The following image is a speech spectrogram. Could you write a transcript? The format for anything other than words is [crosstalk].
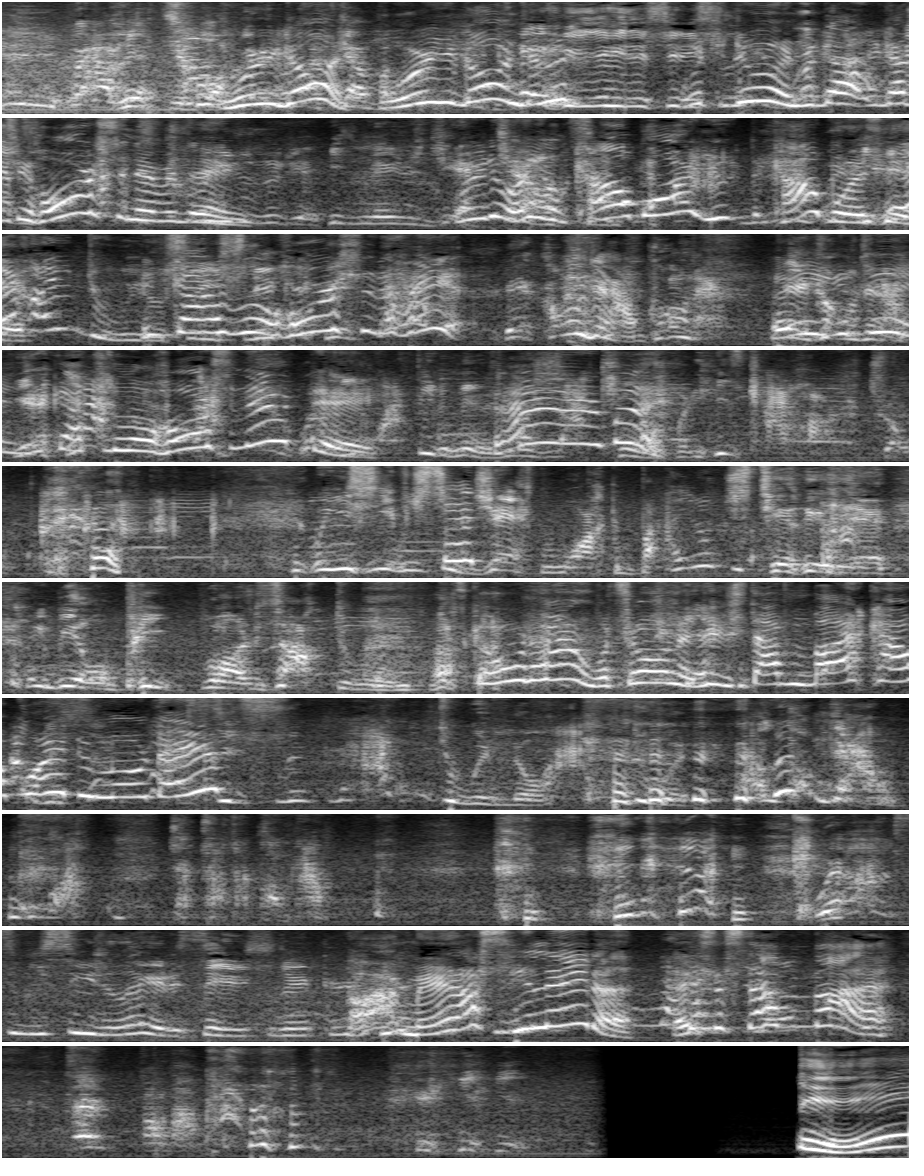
Where are you going? Where are you going, dude? [laughs] What you doing? You got you got your horse and [laughs] everything. His name is Jack What are you doing? Are you a cowboy? You, the cowboy's [laughs] here. how you doing, He's got his little horse and a hat. Yeah, calm down, calm down. Hey, Yeah, you, you, down. you got your little horse and Well, everything. I feed him in as Hey, much as I can, everybody. but he's got heart control. Well, you see, if you see Jasper walking by, you just tell him there. He'd be old Pete wanting to talk to him. What's going on? What's going on? You stopping by, cowboy? Do a little dance? How you doing, Lord? How you doing? Now, calm down. Just, just calm down. [laughs] well, I'll see, see you later, City Slicker. All right, man. I'll see you later. Thanks for stopping by. Yeah. [laughs]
